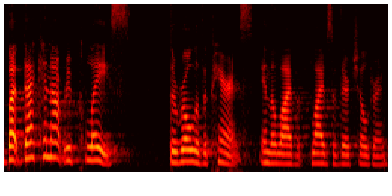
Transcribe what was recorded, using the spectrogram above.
But that cannot replace the role of the parents in the lives of their children.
